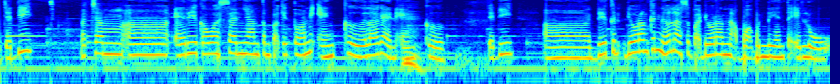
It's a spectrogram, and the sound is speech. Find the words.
Jadi Macam uh, Area kawasan yang tempat kita orang ni Anchor lah kan Hmm. Anchor. Jadi uh, dia, dia orang kena lah Sebab dia orang nak buat benda yang tak elok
